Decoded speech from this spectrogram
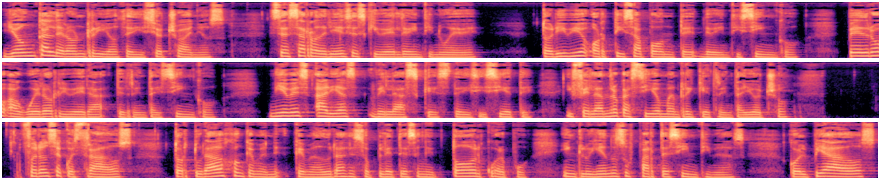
John Calderón Ríos, de 18 años, César Rodríguez Esquivel, de 29, Toribio Ortiz Aponte, de 25, Pedro Agüero Rivera, de 35, Nieves Arias Velázquez, de 17, y Felandro Castillo Manrique, 38, fueron secuestrados, torturados con quemaduras de sopletes en todo el cuerpo, incluyendo sus partes íntimas, golpeados,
